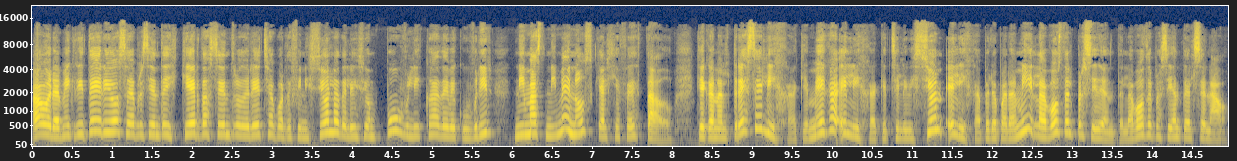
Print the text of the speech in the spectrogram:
Ahora, mi criterio, sea presidente de izquierda, centro, derecha, por definición la televisión pública debe cubrir ni más ni menos que al jefe de Estado. Que Canal 13 elija, que Mega elija, que Televisión elija, pero para mí la voz del presidente, la voz del presidente del Senado.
